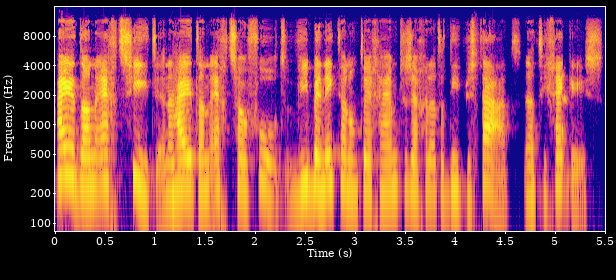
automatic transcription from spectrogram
hij het dan echt ziet en hij het dan echt zo voelt, wie ben ik dan om tegen hem te zeggen dat het niet bestaat? Dat hij gek is.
